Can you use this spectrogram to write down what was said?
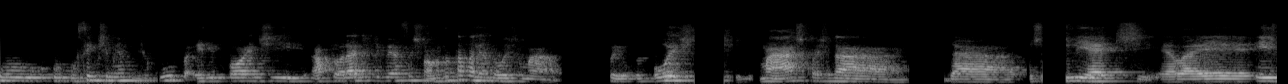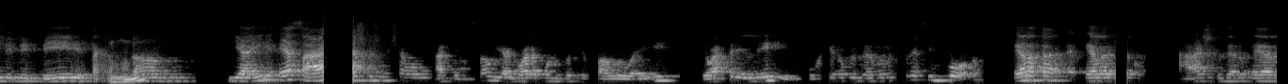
o, o sentimento de culpa ele pode aflorar de diversas formas. Eu estava lendo hoje uma hoje uma aspas da da Juliette, ela é ex-BBB, está uhum. cantando. Uhum. E aí, essa aspas me chamou a atenção, e agora, quando você falou aí, eu atrelei, porque no primeiro momento eu falei assim, pô, ela tá. Ela, aspas, era, era,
